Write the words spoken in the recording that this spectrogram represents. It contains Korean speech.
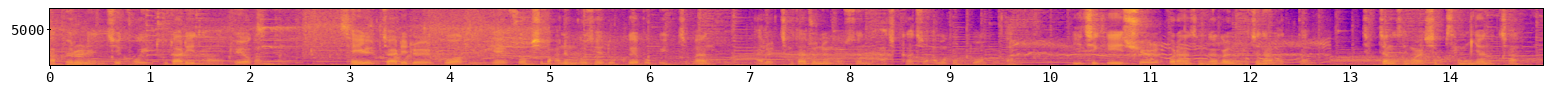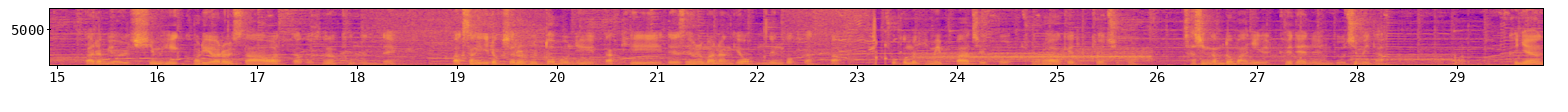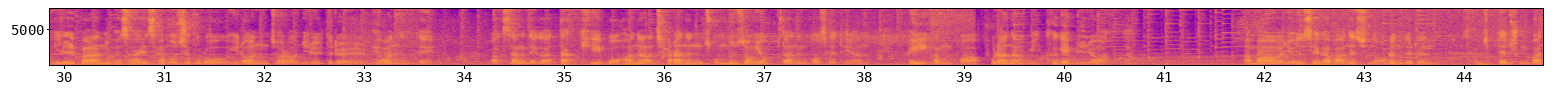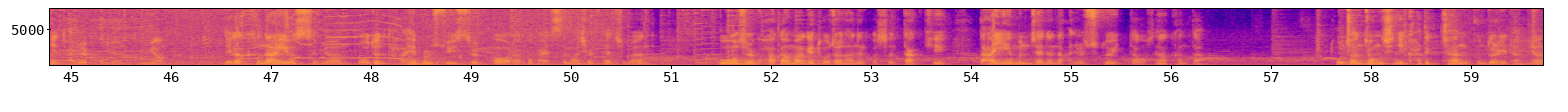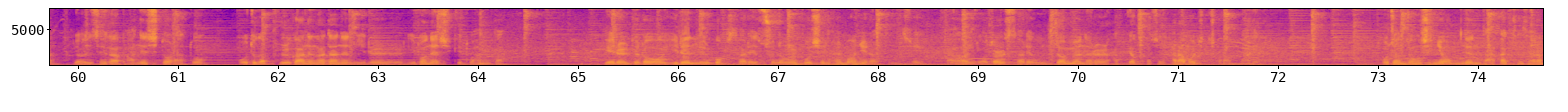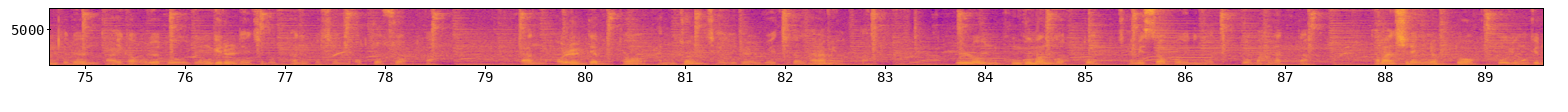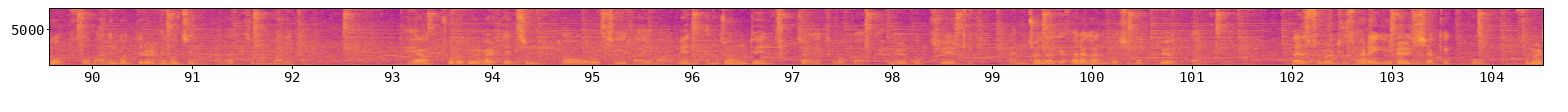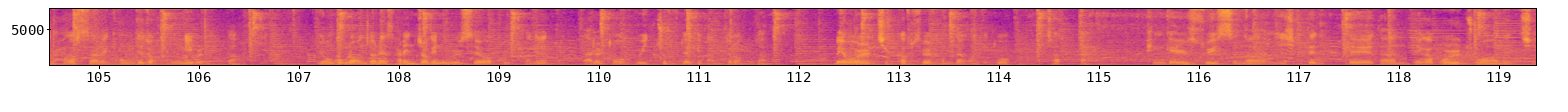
사표를 낸 지 거의 두 달이 다 되어간다. 새 일자리를 구하기 위해 수없이 많은 곳에 노크해보고 있지만 나를 찾아주는 곳은 아직까지 아무것도 없다. 이직이 쉬울 거란 생각을 하진 않았다. 직장 생활 13년 차. 나름 열심히 커리어를 쌓아왔다고 생각했는데 막상 이력서를 훑어보니 딱히 내세울 만한 게 없는 것 같다. 조금은 힘이 빠지고 초라하게 느껴지고 자신감도 많이 잃게 되는 요즘이다. 그냥 일반 회사의 사무직으로 이런저런 일들을 해왔는데 막상 내가 딱히 뭐 하나 잘하는 전문성이 없다는 것에 대한 회의감과 불안함이 크게 밀려왔다. 아마 연세가 많으신 어른들은 30대 중반인 나를 보면 분명 내가 그 나이였으면 뭐든 다 해볼 수 있을 거라고 말씀하실 테지만 무엇을 과감하게 도전하는 것은 딱히 나이의 문제는 아닐 수도 있다고 생각한다. 도전 정신이 가득 찬 분들이라면 연세가 많으시더라도 모두가 불가능하다는 일을 이뤄내시기도 한다. 예를 들어 77살에 수능을 보신 할머니라든지 98살에 운전면허를 합격하신 할아버지처럼 말이다. 도전 정신이 없는 나 같은 사람들은 나이가 어려도 용기를 내지 못하는 것은 어쩔 수 없다. 난 어릴 때부터 안전 제의를 외치던 사람이었다. 물론 궁금한 것도 재밌어 보이는 것도 많았다. 다만 실행력도 없고 용기도 없어 많은 것들을 해보진 않았지만 말이다. 대학 졸업을 할 때쯤부터 오로지 나의 마음엔 안정된 직장에 들어가 가늘고 길게 안전하게 살아가는 것이 목표였다. 난 22살에 일을 시작했고 25살에 경제적 독립을 했다. 영국 런던의 살인적인 월세와 물가는 나를 더욱 위축되게 만들었다. 매월 집값을 감당하기도 잤다. 핑계일 수 있으나 20대 때 난 내가 뭘 좋아하는지,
